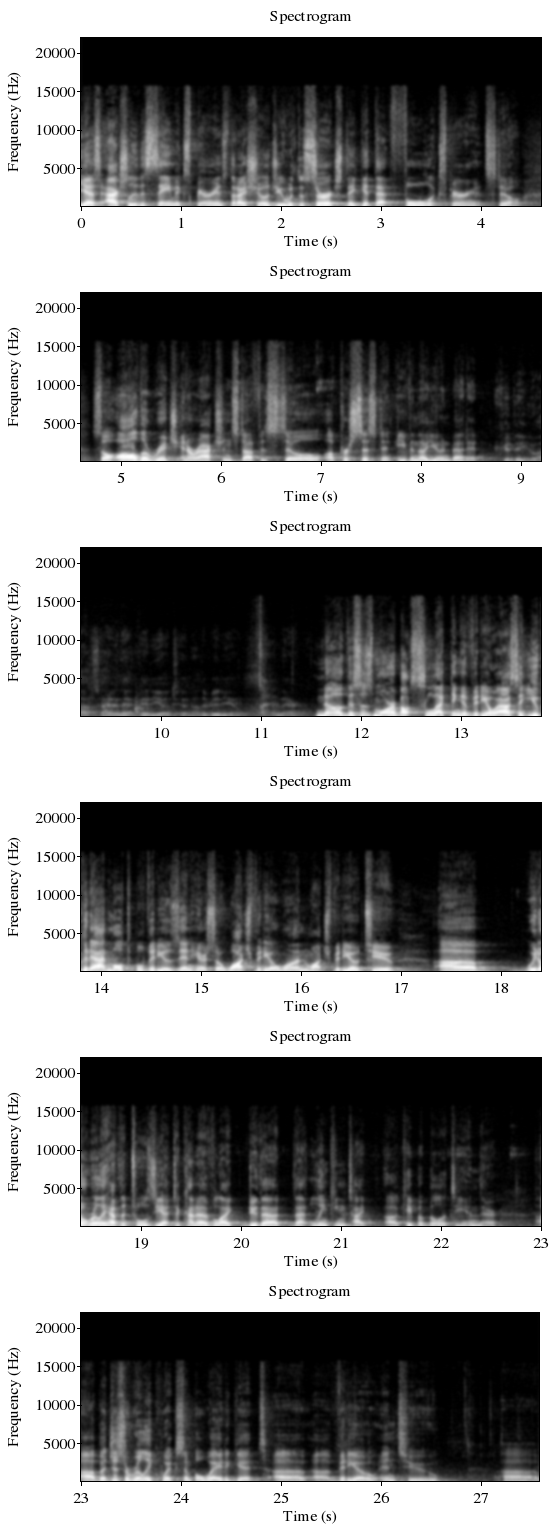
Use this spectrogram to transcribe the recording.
Yes, actually the same experience that I showed you with the search, they get that full experience still. So all the rich interaction stuff is still uh, persistent even though you embed it. Could they go outside of that video to another video from there? No, this is more about selecting a video asset. You could add multiple videos in here, so watch video one, watch video two. Uh, we don't really have the tools yet to kind of like do that, that linking type uh, capability in there. Uh, but just a really quick, simple way to get uh, video into uh,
